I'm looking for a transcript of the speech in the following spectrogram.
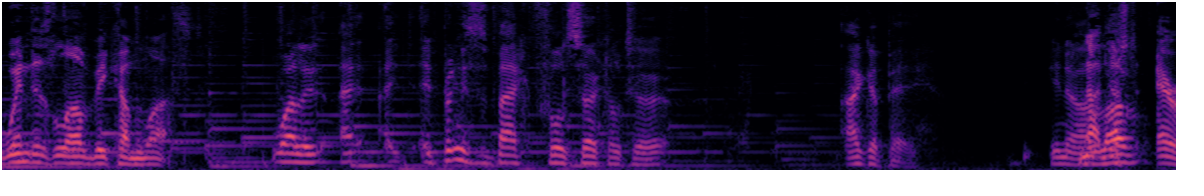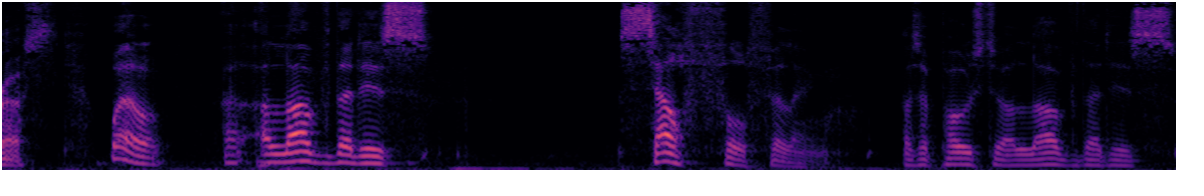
When does love become lust? Well, it, I, it brings us back full circle to agape. You know, not love, just eros. Well, a, a love that is self-fulfilling, as opposed to a love that is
